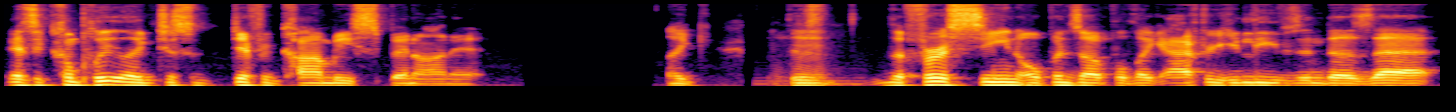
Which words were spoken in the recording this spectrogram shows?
it's a complete like just a different comedy spin on it. Like this, Mhm. the first scene opens up with like after he leaves and does that,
